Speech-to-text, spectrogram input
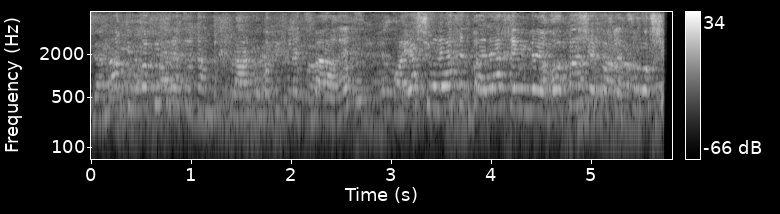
לא, גרניים פה באמצע. בצה"ל. את הפוכלסים האלה. ואמרתי, הוא לא פחלץ אותם בכלל, הוא לא פחלץ בארץ. הוא היה שולח את בעלי החיים לאירופה שיפחלצו לו שם.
